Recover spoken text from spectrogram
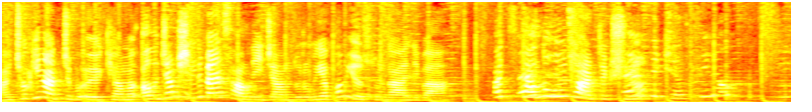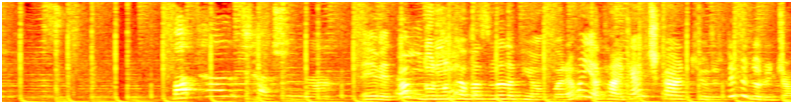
Ay çok inatçı bu öykü ama alacağım şimdi ben sallayacağım Duru. Yapamıyorsun galiba. Hadi salla uyut artık şunu. Ben bütün Evet bak Duru'nun kafasında da piyonk var ama yatarken çıkartıyoruz değil mi Duru'cum?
